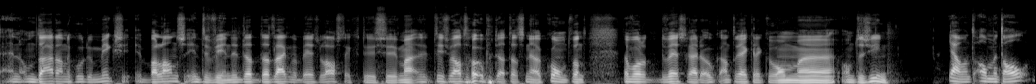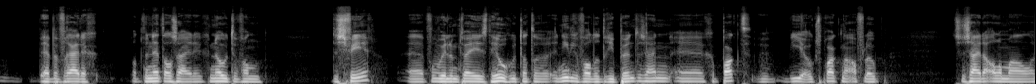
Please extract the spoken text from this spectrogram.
en om daar dan een goede mix, balans in te vinden, dat, dat lijkt me best lastig. Dus, maar het is wel te hopen dat dat snel komt. Want dan worden de wedstrijden ook aantrekkelijker om, om te zien. Ja, want al met al, we hebben vrijdag, wat we net al zeiden, genoten van de sfeer. Voor Willem II is het heel goed dat er in ieder geval de drie punten zijn gepakt. Wie je ook sprak na afloop. Ze zeiden allemaal,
